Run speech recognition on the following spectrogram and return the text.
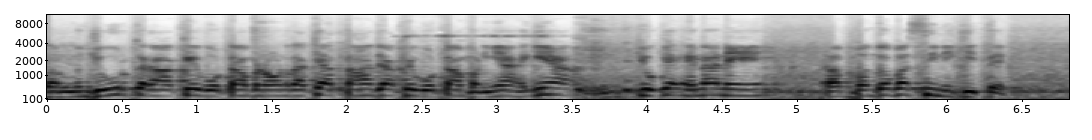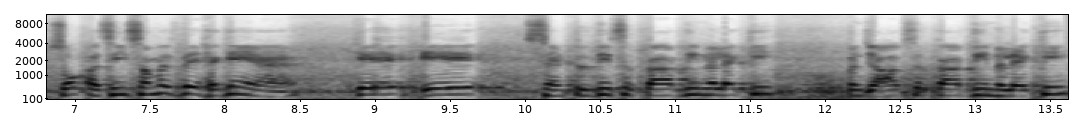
ਮਨਜ਼ੂਰ ਕਰਾ ਕੇ ਵੋਟਾਂ ਬਣਾਉਣ ਦਾ ਕਿਹਾ, ਤਾਂ ਜਾ ਕੇ ਵੋਟਾਂ ਬਣੀਆਂ ਹੈਗੀਆਂ, ਕਿਉਂਕਿ ਇਹਨਾਂ ਨੇ ਬੰਦੋਬਸਤ ਹੀ ਨਹੀਂ ਕੀਤੇ। ਸੋ ਅਸੀਂ ਸਮਝਦੇ ਹੈਗੇ ਆ ਕਿ ਇਹ ਸੈਂਟਰ ਦੀ ਸਰਕਾਰ ਦੀ ਨਲਾਇਕੀ, ਪੰਜਾਬ ਸਰਕਾਰ ਦੀ ਨਲਾਇਕੀ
